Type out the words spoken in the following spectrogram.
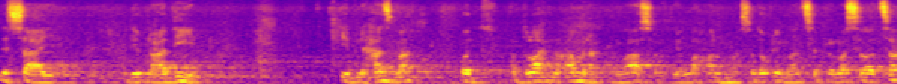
Nesai, od Ibn Ibn Hazma, od Abdullah ibn Amra, od Lasa, radijallahu Allah sa dobrim lance prenosilaca,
